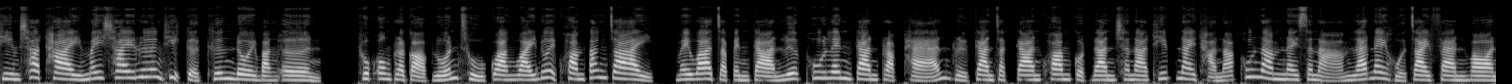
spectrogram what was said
ทีมชาติไทยไม่ใช่เรื่องที่เกิดขึ้นโดยบังเอิญ ทุกองค์ประกอบล้วนถูกวางไว้ด้วยความตั้งใจ ไม่ว่าจะเป็นการเลือกผู้เล่นการปรับแผน หรือการจัดการความกดดันชนาทิพในฐานะผู้นำในสนามและในหัวใจแฟนบอล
